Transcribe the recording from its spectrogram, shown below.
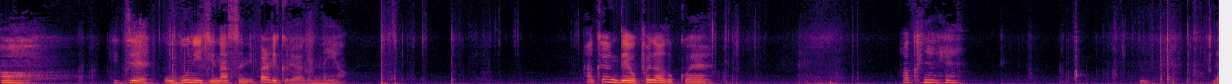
아, 이제 5분이 지났으니 빨리 그려야겠네요. 아, 그냥 내 옆에다 놓고 해. 아, 그냥 해. 응. 네.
